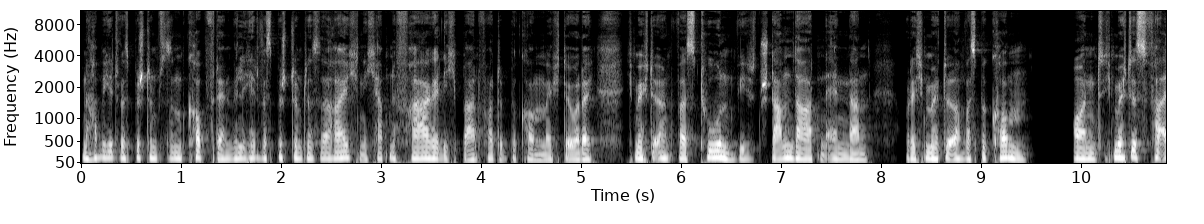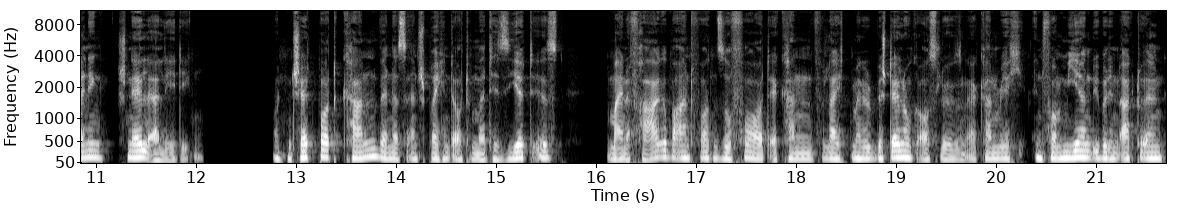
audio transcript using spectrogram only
dann habe ich etwas Bestimmtes im Kopf, dann will ich etwas Bestimmtes erreichen. Ich habe eine Frage, die ich beantwortet bekommen möchte oder ich möchte irgendwas tun, wie Stammdaten ändern oder ich möchte irgendwas bekommen. Und ich möchte es vor allen Dingen schnell erledigen. Und ein Chatbot kann, wenn es entsprechend automatisiert ist, meine Frage beantworten sofort. Er kann vielleicht meine Bestellung auslösen. Er kann mich informieren über den aktuellen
